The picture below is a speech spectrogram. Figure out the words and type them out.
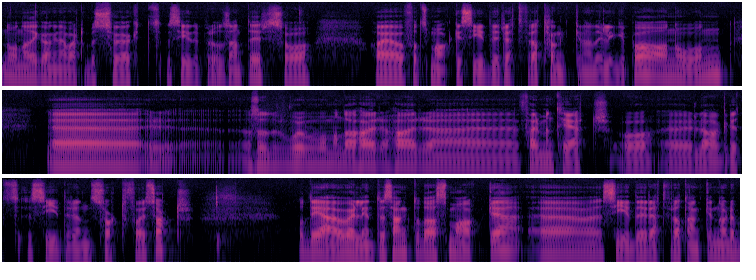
noen av de gangene jeg har vært og besøkt siderprodusenter, så har jeg jo fått smake sider rett fra tankene det ligger på, og noen eh, altså hvor, hvor man da har, har eh, fermentert og eh, lagret sideren sort for sort. Og det er jo veldig interessant å da smake eh, sider rett fra tanken når det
